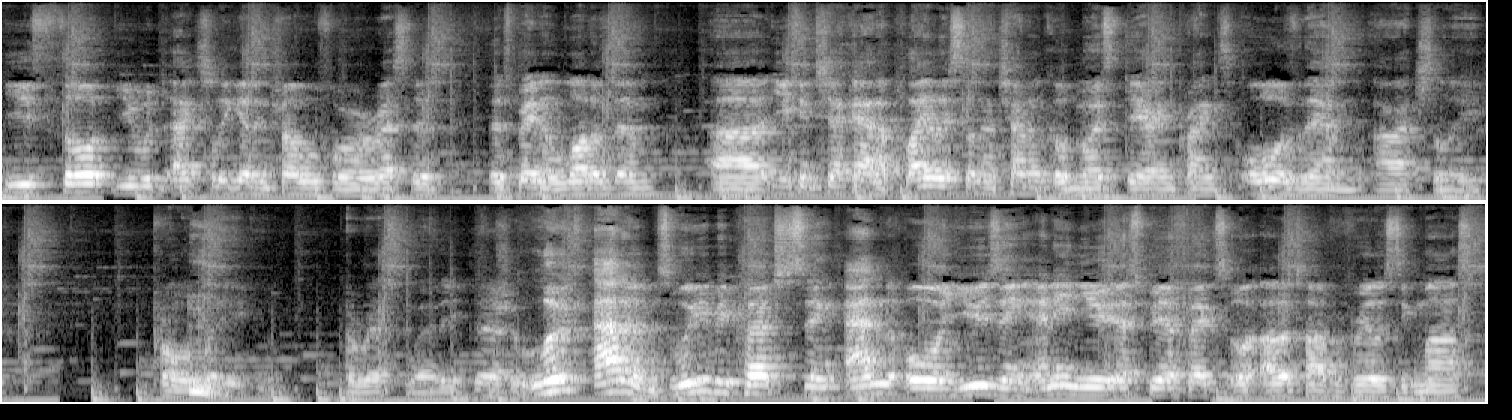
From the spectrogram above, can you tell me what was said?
you thought you would actually get in trouble for or arrested. There's been a lot of them. Uh, you can check out a playlist on our channel called Most Daring Pranks. All of them are actually probably arrest worthy. Yeah. Luke Adams, will you be purchasing and or using any new SPFX or other type of realistic mask?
